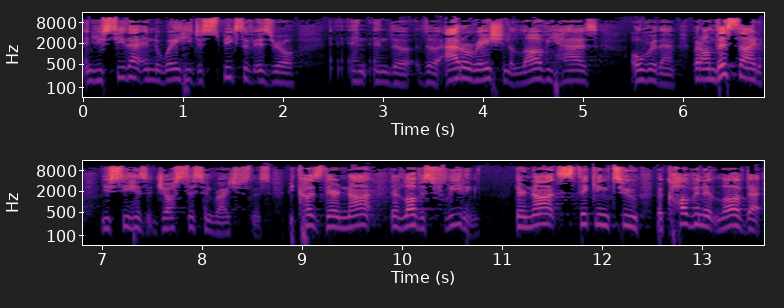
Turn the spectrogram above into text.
And you see that in the way he just speaks of Israel and, and the, the adoration, the love he has over them. But on this side, you see his justice and righteousness because they're not, their love is fleeting. They're not sticking to the covenant love that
